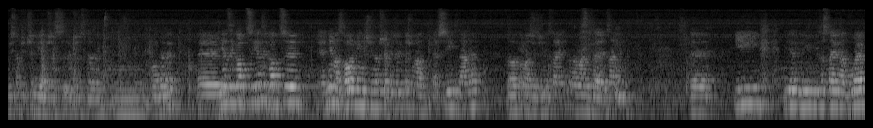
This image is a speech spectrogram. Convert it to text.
Gdzieś tam się przewija przez, przez te mm, modele. Język obcy, język obcy nie ma zwolnień, czyli na przykład jeżeli ktoś ma FC zdane, to nie ma się, że nie zdaje, tylko normalnie zdaje egzamin. E, I, i, zostaje na WF.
